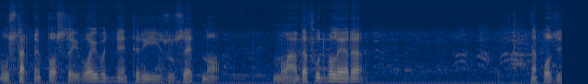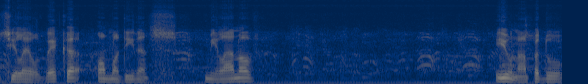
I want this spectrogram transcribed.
U startnoj postoji Vojvodine, tri izuzetno mlada futbalera. Na poziciji levog beka, omladinac Milanov, i u napadu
